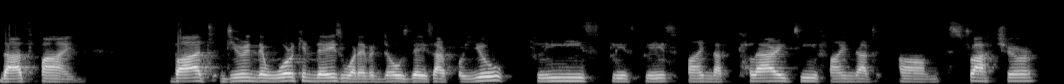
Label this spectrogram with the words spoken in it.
that's fine. But during the working days, whatever those days are for you, please, please, please find that clarity, find that um, structure,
